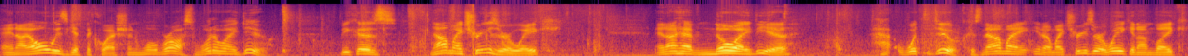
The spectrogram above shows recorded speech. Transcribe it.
And I always get the question, well, Ross, what do I do? Because now my trees are awake and I have no idea how, what to do. Because now my, you know, my trees are awake and I'm like,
